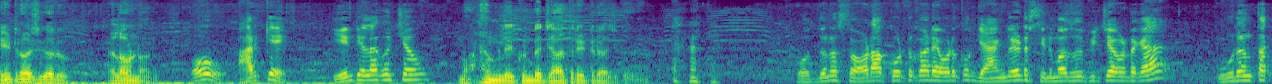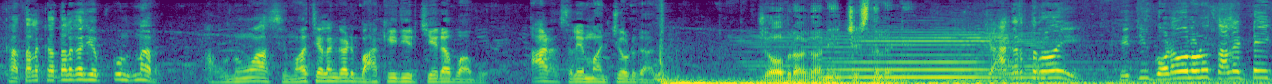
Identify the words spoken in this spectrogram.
ఏంటి రాజు గారు ఎలా ఉన్నారు? ఓ ఆర్కే. ఏంటి ఇలాగొచ్చావు? మనం లేకుండా జాతర రాజు గారు పొద్దున సోడా కొట్టుకాడు ఎవడికో గ్యాంగ్ లీడర్ సినిమా చూపించావుంటగా? ఊరంతా కథల కథలుగా చెప్పుకుంటున్నారు. అవును ఆ సింహాచలం గడి బాకీ తీర్చేరా బాబు. ఆడ అసలే మంచోడు కాదు. జాబ్ రాగానే ఇచ్చేస్తానండి. జాగ్రత్త రోయ్. ప్రతి గొడవలోనూ తలెట్టే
